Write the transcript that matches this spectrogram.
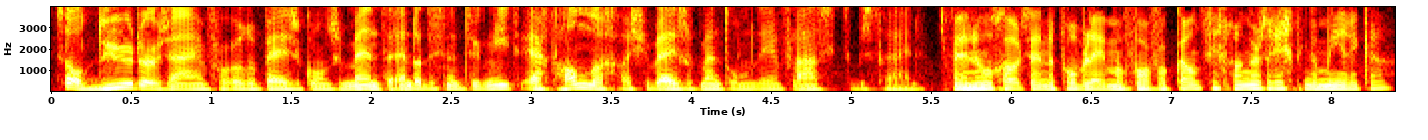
zal duurder zijn voor Europese consumenten. En dat is natuurlijk niet echt handig als je bezig bent om de inflatie te bestrijden. En hoe groot zijn de problemen voor vakantiegangers richting Amerika?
